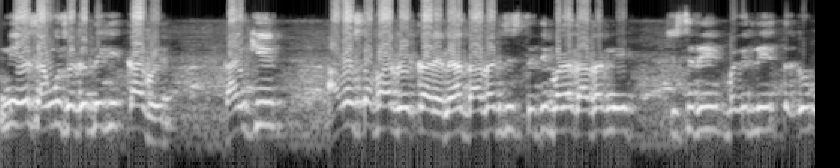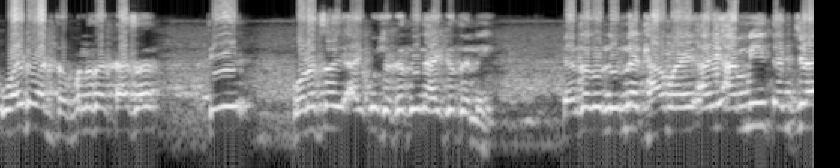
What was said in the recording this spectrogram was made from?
मी हे सांगू शकत नाही की काय होईल. कारण की अवस्था फार बेकार आहे ना. दादांची स्थिती बघा दादांनी ची स्थिती बघितली तर वाईट वाटतं. पण आता काय सर ते कोणाचं ऐकू शकत नाही ऐकत नाही. त्यांचा जो निर्णय ठाम आहे आणि आम्ही त्यांच्या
